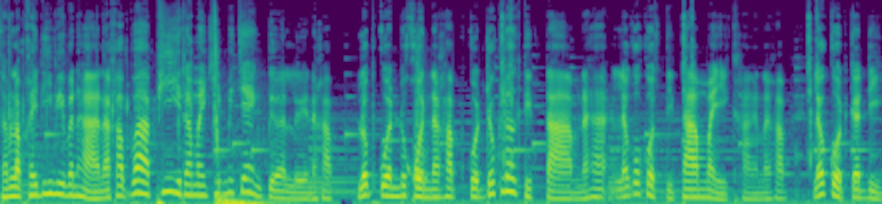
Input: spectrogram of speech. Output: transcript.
สำหรับใครที่มีปัญหานะครับว่าพี่ทำไมคลิปไม่แจ้งเตือนเลยนะครับ รบกวนทุกคนนะครับ กดยกเลิกติดตามนะฮะ แล้วก็กดติดตามใหม่อีกครั้งนะครับ แล้วกดกระดิ่ง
